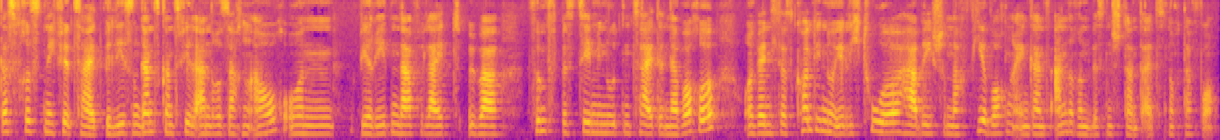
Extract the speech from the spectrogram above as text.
das frisst nicht viel Zeit. Wir lesen ganz, ganz viele andere Sachen auch. Und wir reden da vielleicht über fünf bis zehn Minuten Zeit in der Woche. Und wenn ich das kontinuierlich tue, habe ich schon nach vier Wochen einen ganz anderen Wissensstand als noch davor.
